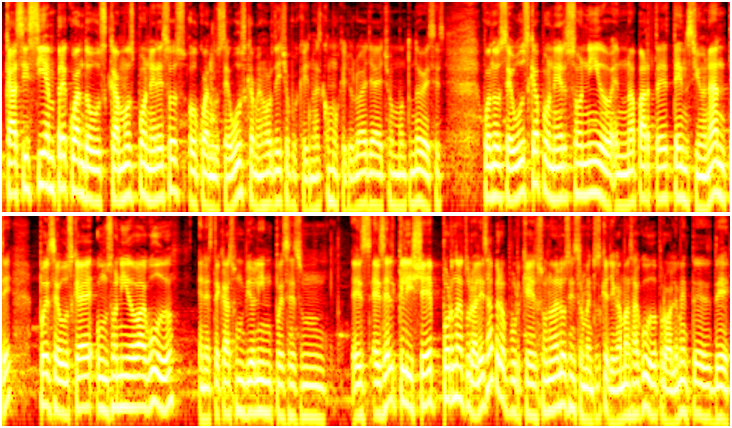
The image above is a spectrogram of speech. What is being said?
casi siempre cuando buscamos poner esos, o cuando se busca, mejor dicho, porque no es como que yo lo haya hecho un montón de veces, cuando se busca poner sonido en una parte tensionante, pues se busca un sonido agudo, en este caso un violín, pues es un... Es, es el cliché por naturaleza, pero porque es uno de los instrumentos que llega más agudo, probablemente de,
